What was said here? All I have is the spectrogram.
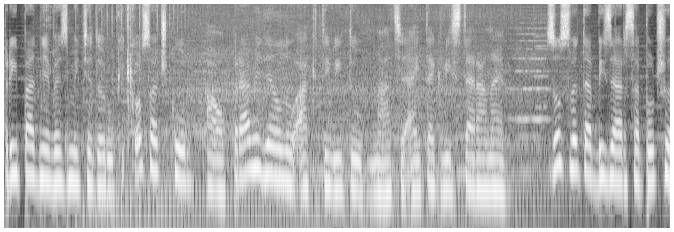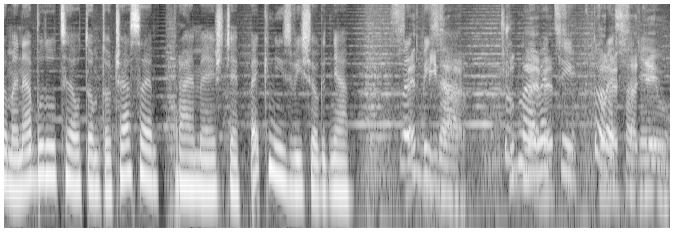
Prípadne vezmite do ruky kosačku a o pravidelnú aktivitu máte aj tak vystarané. Zo sveta Bizár sa počujeme na budúce o tomto čase. Prajme ešte pekný zvyšok dňa. Svet Bizár. Čudné veci, ktoré sa dejú.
